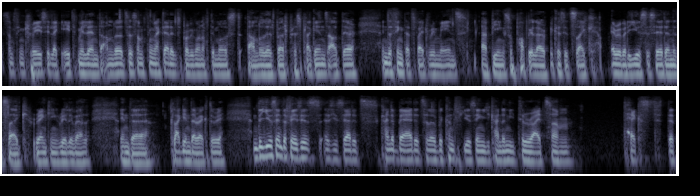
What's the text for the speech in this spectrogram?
something crazy like 8 million downloads or something like that. It's probably one of the most downloaded WordPress plugins out there. And I think that's why it remains uh, being so popular because it's like everybody uses it and it's like ranking really well in the plugin directory. And the user interface is, as you said, it's kind of bad. It's a little bit confusing. You kind of need to write some text that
